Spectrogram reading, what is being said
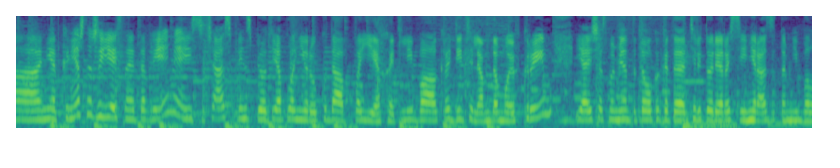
А, нет, конечно же, есть на это время, и сейчас, в принципе, вот я планирую, куда поехать, либо к родителям домой в Крым, я еще с момента того, как это территория России ни разу там не была,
